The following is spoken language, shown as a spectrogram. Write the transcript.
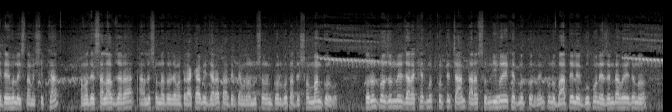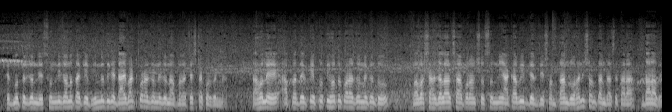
এটাই হলো ইসলামের শিক্ষা। আমাদের সালাফ যারা, আহলে সুন্নাত ওয়াল জামাতের আকাবির যারা, তাদেরকে আমরা অনুসরণ করব, তাদের সম্মান করব। তরুণ প্রজন্মে যারা খেদমত করতে চান, তারা সুন্নি হয়ে খেদমত করবেন। কোনো বাতেলের গোপন এজেন্ডা হয়ে যেন খেদমতের জন্য সুন্নি জনতাকে ভিন্ন দিকে ডাইভার্ট করার জন্য যেন আপনারা চেষ্টা করবেন না। তাহলে আপনাদেরকে প্রতিহত করার জন্য কিন্তু বাবা শাহজালাল শাহপরান সুন্নি আকাবিরদের যে সন্তান, রোহানি সন্তানরা আছে, তারা দাঁড়াবে।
